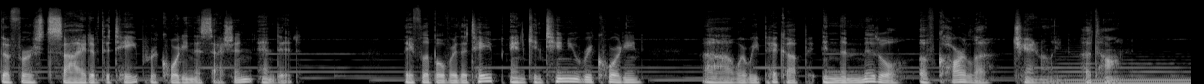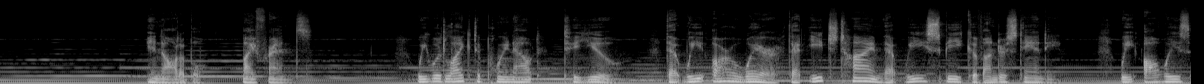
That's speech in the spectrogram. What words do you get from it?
the first side of the tape recording the session ended. They flip over the tape and continue recording, uh, where we pick up in the middle of Carla channeling Hatonn. Inaudible, my friends. We would like to point out to you that we are aware that each time that we speak of understanding, we always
